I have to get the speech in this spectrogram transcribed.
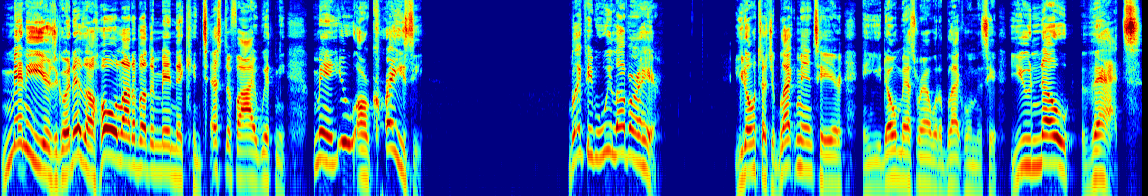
Many years ago. And there's a whole lot of other men that can testify with me. Man, you are crazy. Black people, we love our hair. You don't touch a black man's hair and you don't mess around with a black woman's hair. You know that.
